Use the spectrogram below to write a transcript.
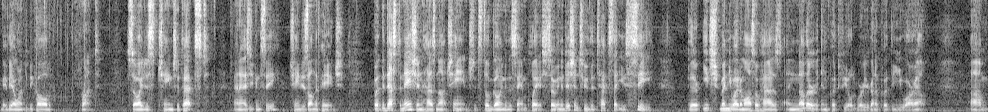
Maybe I want it to be called front. So I just change the text, and as you can see, changes on the page. But the destination has not changed. It's still going to the same place. So in addition to the text that you see, there, each menu item also has another input field where you're going to put the URL. Um,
